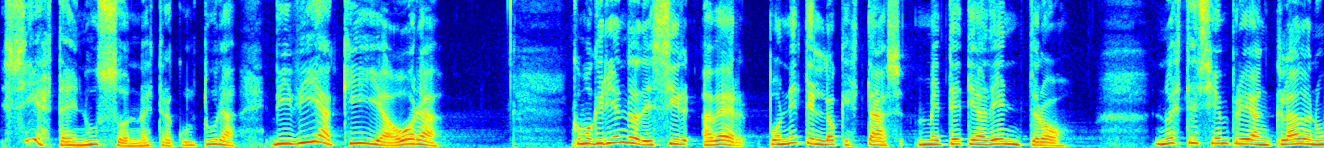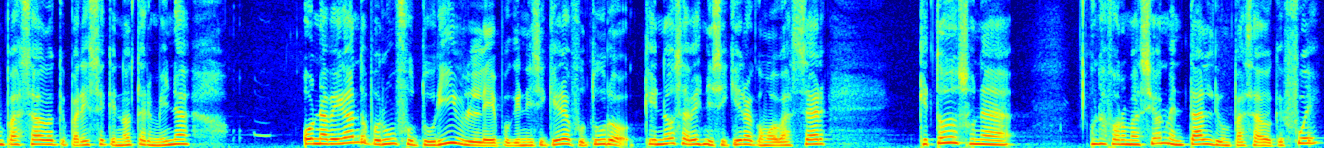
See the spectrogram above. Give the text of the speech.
Sí está en uso en nuestra cultura. Viví aquí y ahora. Como queriendo decir, a ver, ponete en lo que estás, metete adentro. No estés siempre anclado en un pasado que parece que no termina o navegando por un futurible, porque ni siquiera futuro, que no sabes ni siquiera cómo va a ser, que todo es una, una formación mental de un pasado que fue,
